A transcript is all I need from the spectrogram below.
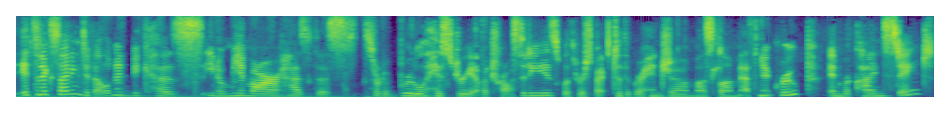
It's an exciting development because you know Myanmar has this sort of brutal history of atrocities with respect to the Rohingya Muslim ethnic group in Rakhine State,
